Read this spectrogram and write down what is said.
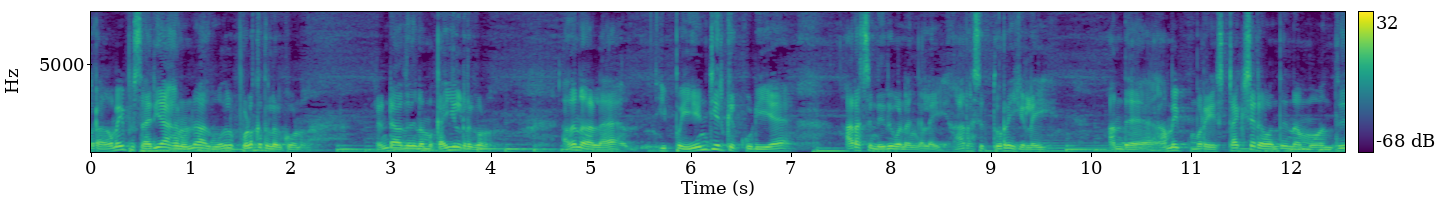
ஒரு அமைப்பு சரியாகணும்னா அது முதல்ல புழக்கத்தில் இருக்கணும். ரெண்டாவது நம்ம கையில் இருக்கணும். அதனால் இப்போ எஞ்சி இருக்கக்கூடிய அரசு நிறுவனங்களை அரசு துறைகளை அந்த அமைப்பு முறை ஸ்ட்ரக்சரை வந்து நம்ம வந்து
